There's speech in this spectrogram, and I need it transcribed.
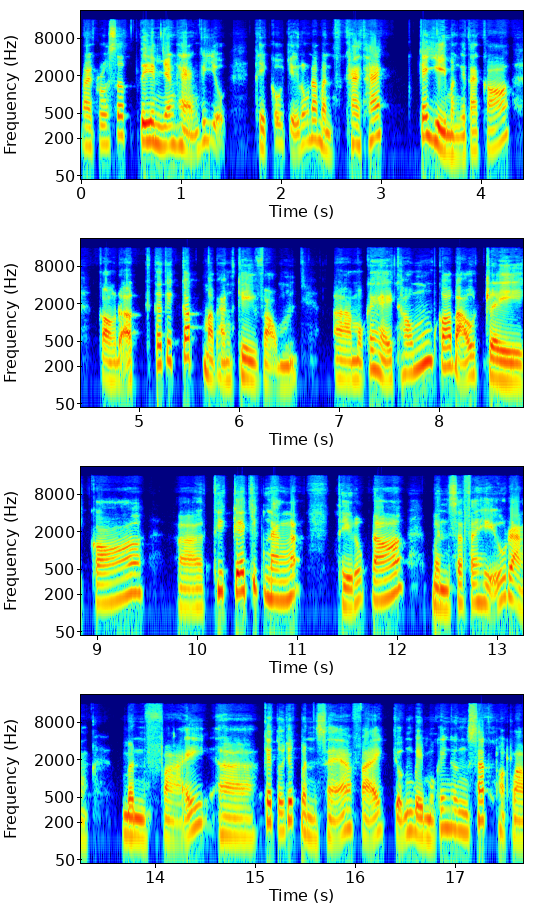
Microsoft Teams chẳng hạn. Ví dụ thì câu chuyện lúc đó mình khai thác cái gì mà người ta có. Còn ở tới cái cấp mà bạn kỳ vọng uh, một cái hệ thống có bảo trì có uh, thiết kế chức năng á, thì lúc đó mình sẽ phải hiểu rằng mình phải à, cái tổ chức mình sẽ phải chuẩn bị một cái ngân sách hoặc là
